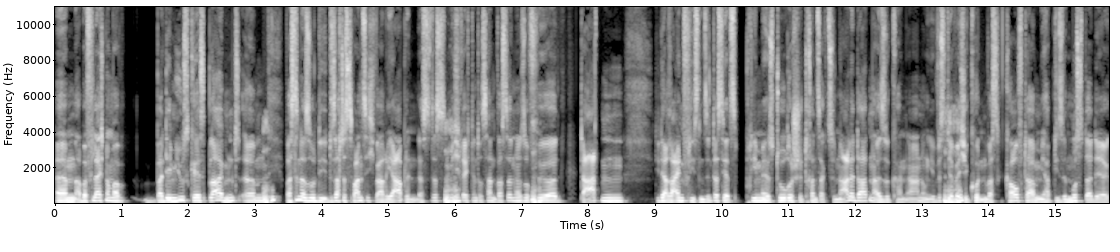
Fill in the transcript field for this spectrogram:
Ähm, aber vielleicht nochmal bei dem Use Case bleibend, ähm, mhm. was sind da so die, du sagtest 20 Variablen, das, das ist mhm. mich recht interessant. Was sind da so mhm. für Daten, die da reinfließen? Sind das jetzt primär historische transaktionale Daten? Also, keine Ahnung, ihr wisst ja, mhm. welche Kunden was gekauft haben, ihr habt diese Muster der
